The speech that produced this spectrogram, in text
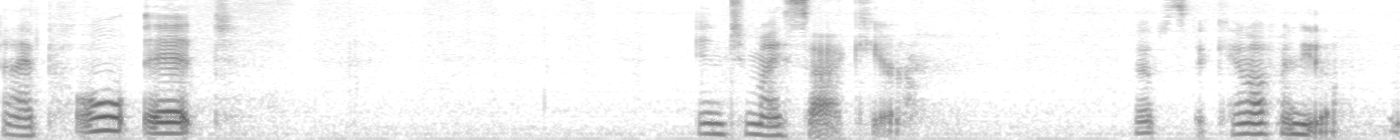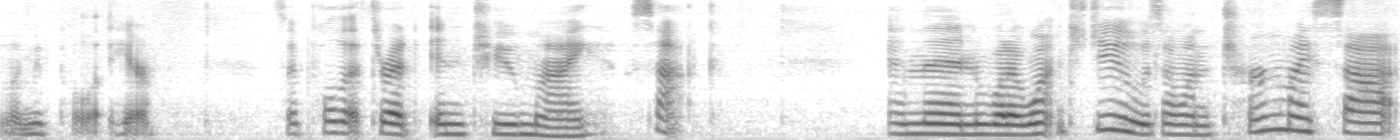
And I pull it into my sock here. Oops it came off my needle. Let me pull it here. So I pull that thread into my sock and then what I want to do is I want to turn my sock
